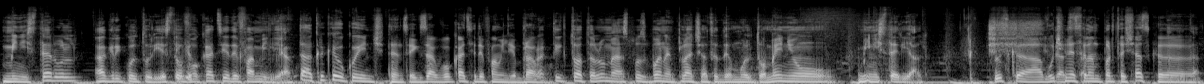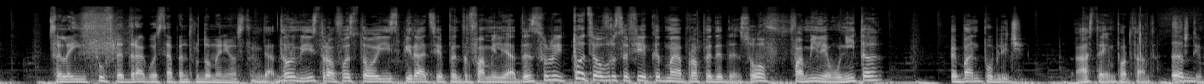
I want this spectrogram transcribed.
Ministerul Agriculturii. Este o vocație de familie. Da, cred că e o coincidență, exact, vocație de familie, bravo. Practic toată lumea a spus, bă, ne place atât de mult domeniul ministerial. Plus că a avut de cine asta- să-l împărtășească, Da. să le insufle dragostea pentru domeniul ăsta. Da, domnul ministru a fost o inspirație pentru familia dânsului. Toți au vrut să fie cât mai aproape de dâns. O familie unită pe bani publici. Asta e important, să știm.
